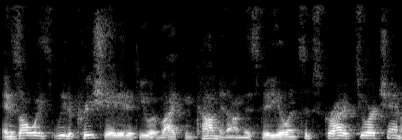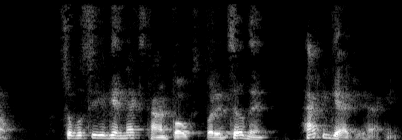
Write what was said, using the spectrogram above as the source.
And as always, we'd appreciate it if you would like and comment on this video and subscribe to our channel. So we'll see you again next time, folks. But until then, happy gadget hacking.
